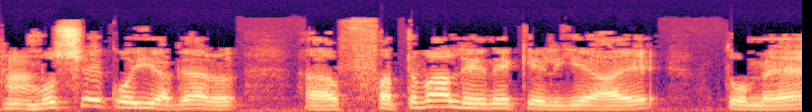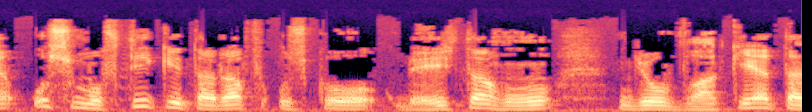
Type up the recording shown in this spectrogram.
हाँ। मुझसे कोई अगर फतवा लेने के लिए आए तो मैं उस मुफ्ती की तरफ़ उसको भेजता हूँ जो वाक़ता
